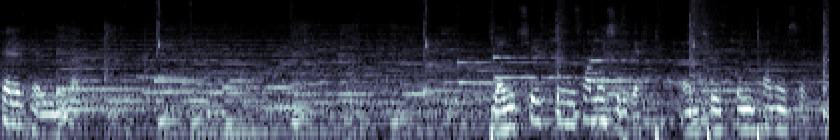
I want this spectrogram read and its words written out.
호텔 벨리나. 연출팀 사무실이래. 연출팀 사무실.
